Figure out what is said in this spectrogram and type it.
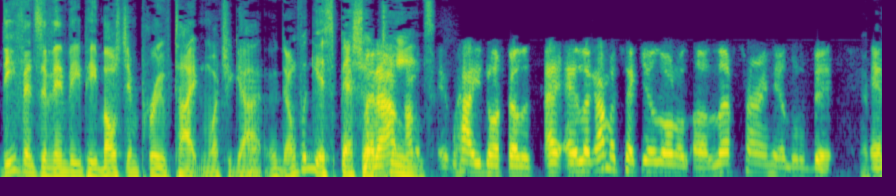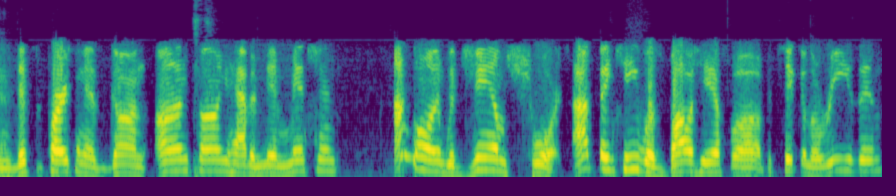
defensive MVP, most improved Titan. What you got? Uh, Don't forget special Man, I'm, teams. I'm, how you doing, fellas? Hey, hey, look, I'm gonna take you a little uh, left turn here a little bit. Okay. And this person has gone unsung, haven't been mentioned. I'm going with Jim Schwartz. I think he was bought here for a particular reason,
